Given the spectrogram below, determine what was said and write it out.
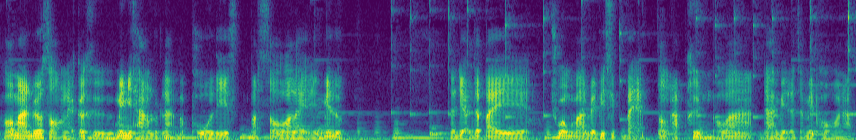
เพราะประมาณเวลสองเนี่ยก็คือไม่มีทางหลุดละแบบโพลิสบัตซออะไรไม่หลุด แต่เดี๋ยวจะไปช่วงประมาณเวฟที่ 18 ต้องอัพขึ้น เพราะว่าดาเมจอาจจะไม่พอนะครับ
